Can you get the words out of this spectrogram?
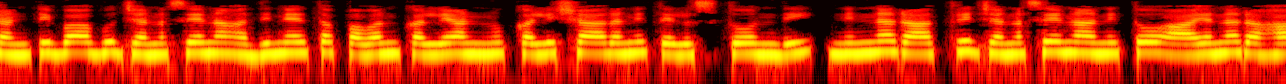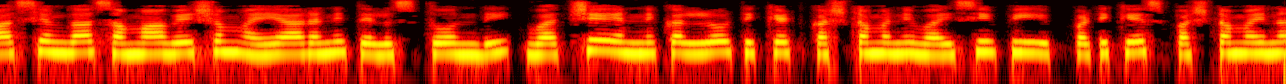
చంటి చంటిబాబు జనసేన అధినేత పవన్ కళ్యాణ్ను కలిశారని తెలుస్తోంది. నిన్న రాత్రి జనసేనానితో ఆయన రహస్యంగా సమావేశం అయ్యారని తెలుస్తోంది. వచ్చే ఎన్నికల్లో టికెట్ కష్టమని వైసీపీ ఇప్పటికే స్పష్టమైన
